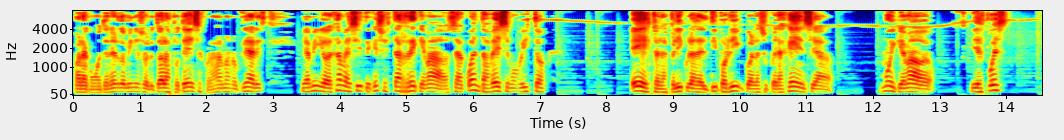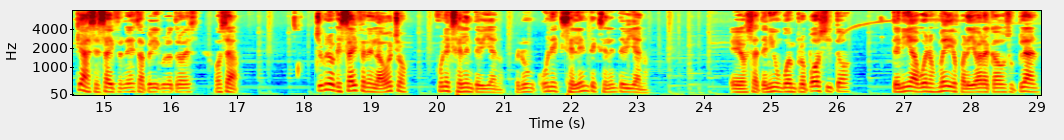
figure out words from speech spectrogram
para como tener dominio sobre todas las potencias con las armas nucleares. Y amigo, déjame decirte que eso está re quemado. O sea, ¿cuántas veces hemos visto esto en las películas del tipo rico con la superagencia? Muy quemado. Y después, ¿qué hace Cypher en esta película otra vez? O sea, yo creo que Cypher en la 8 fue un excelente villano, pero un, excelente, excelente villano. Eh, o sea, tenía un buen propósito, tenía buenos medios para llevar a cabo su plan.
